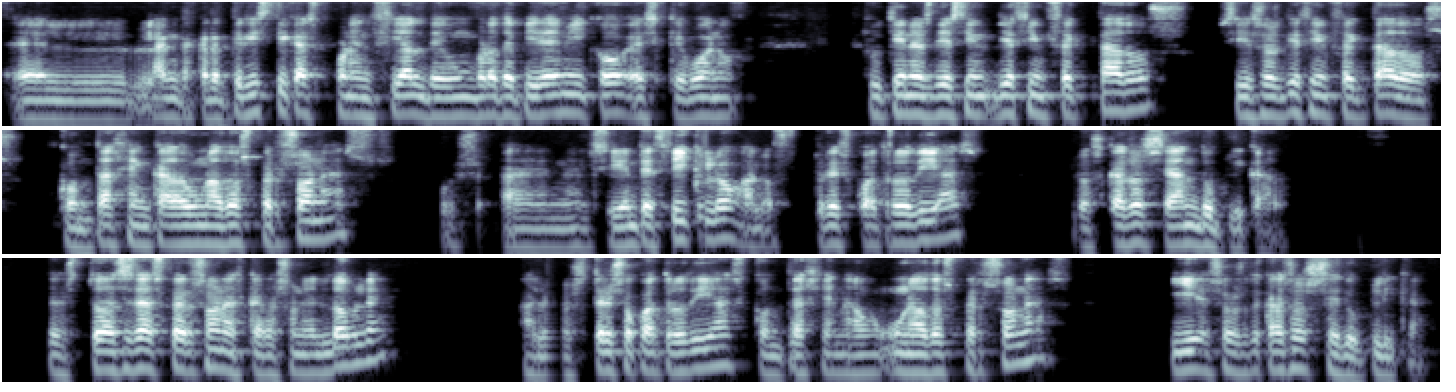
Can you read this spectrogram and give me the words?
la característica exponencial de un brote epidémico es que, bueno, tú tienes 10, in- 10 infectados, si esos 10 infectados contagian cada una a dos personas, pues en el siguiente ciclo, a los 3-4 días, los casos se han duplicado. Entonces, todas esas personas que ahora son el doble, a los 3 o 4 días contagian a una o dos personas y esos casos se duplican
